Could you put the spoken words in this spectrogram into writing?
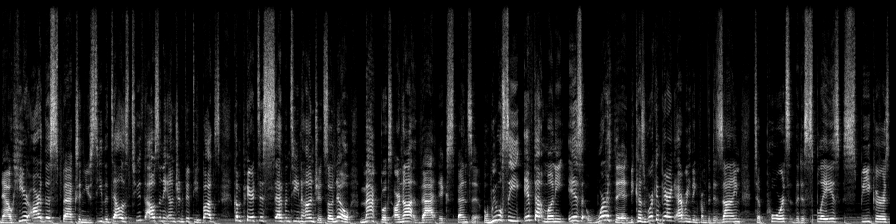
Now here are the specs and you see the Dell is 2,850 bucks compared to 1,700. So no, MacBooks are not that expensive. But we will see if that money is worth it because we're comparing everything from the design to ports, the displays, speakers,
